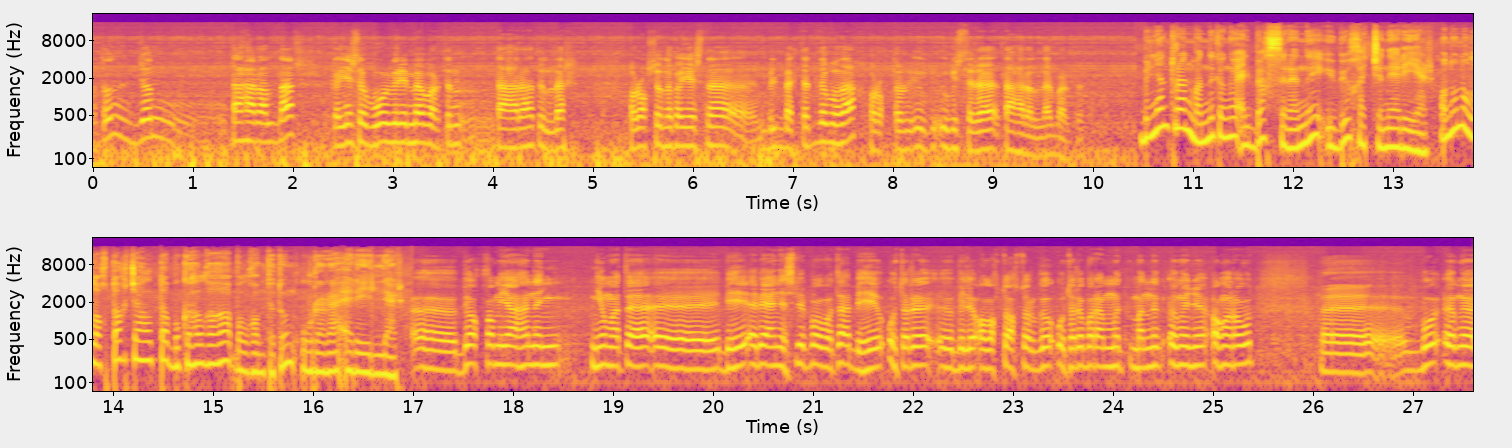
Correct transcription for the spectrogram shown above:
Отон жон тахаралдар, конечно, бо время бартын тахаратылдар. Конечно, билбәттер дә булак, хороктор үгүстәре тахаралдар барды. Билен туран манны көңө әлбәк сыраны үбү хатчыны әрейер. Онун олоқтақ жағалта бұ кығалғаға болғымтытын урара әрейілер. Бөк қомияғының немата бихи әбәнес бі болбата, бихи утары білі олоқтақтырғы утары барамыт манны оңырауыт. Бу өңі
